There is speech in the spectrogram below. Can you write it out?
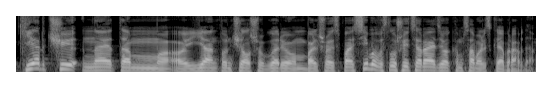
Керчи. На этом э, я, Антон Челшев, говорю вам большое спасибо. Вы слушаете радио «Комсомольская правда».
